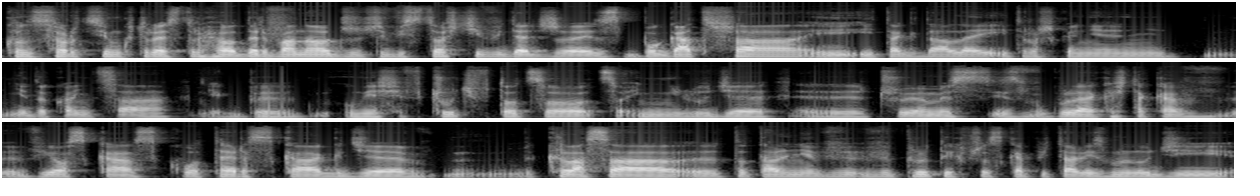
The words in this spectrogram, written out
konsorcjum, które jest trochę oderwane od rzeczywistości, widać, że jest bogatsza i, i tak dalej i troszkę nie, nie, nie do końca jakby umie się wczuć w to, co, co inni ludzie czują. Jest, jest w ogóle jakaś taka wioska skłoterska, gdzie klasa totalnie wyprutych przez kapitalizm ludzi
